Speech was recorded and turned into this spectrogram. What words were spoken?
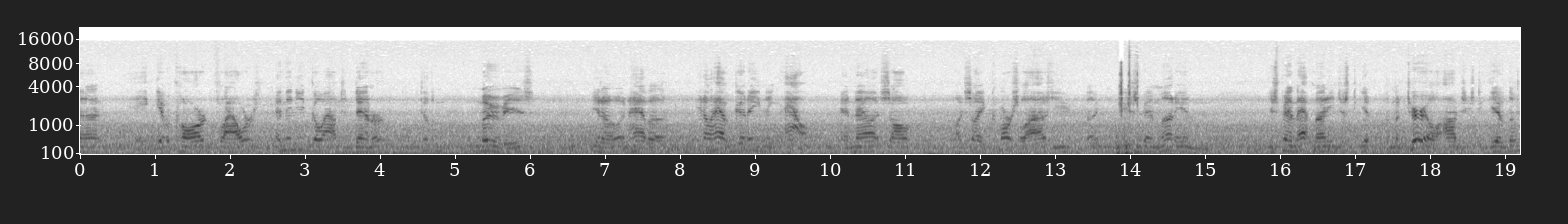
uh, you'd give a card, flowers, and then you'd go out to dinner, to the movies, you know, and have a, you know, have a good evening out. And now it's all, like I say, commercialized. You uh, you spend money and you spend that money just to get the material objects to give them,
